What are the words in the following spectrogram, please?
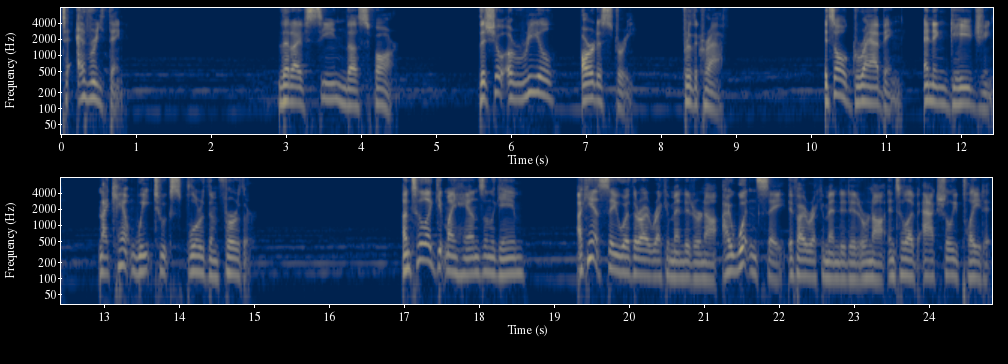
to everything that I've seen thus far that show a real artistry for the craft. It's all grabbing and engaging, and I can't wait to explore them further. Until I get my hands on the game, I can't say whether I recommend it or not. I wouldn't say if I recommended it or not until I've actually played it.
